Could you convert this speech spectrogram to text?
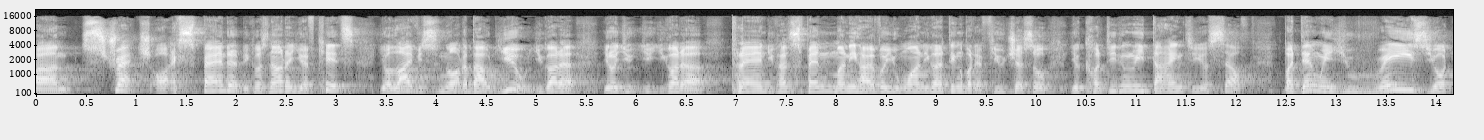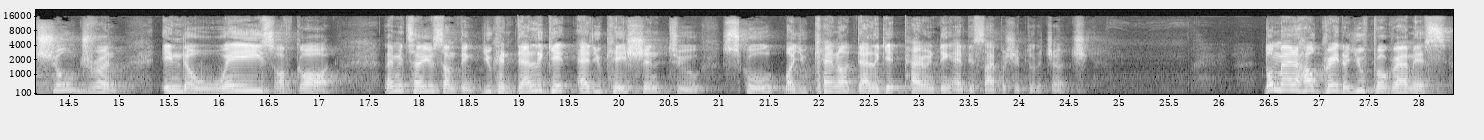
um, stretched or expanded because now that you have kids, your life is not about you. You gotta, you know, you, you, you gotta plan, you gotta spend money however you want, you gotta think about the future. So you're continually dying to yourself. But then when you raise your children in the ways of God, let me tell you something. You can delegate education to school, but you cannot delegate parenting and discipleship to the church. Don't matter how great the youth program is,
